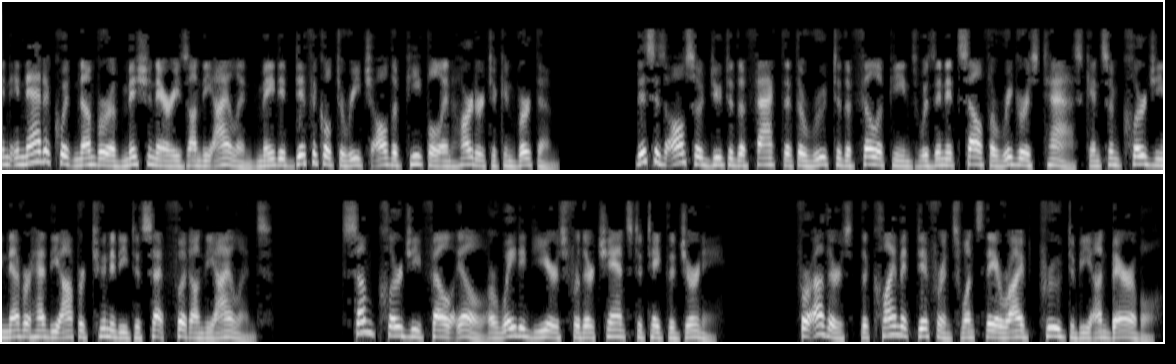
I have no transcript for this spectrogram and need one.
An inadequate number of missionaries on the island made it difficult to reach all the people and harder to convert them. This is also due to the fact that the route to the Philippines was in itself a rigorous task and some clergy never had the opportunity to set foot on the islands. Some clergy fell ill or waited years for their chance to take the journey. For others, the climate difference once they arrived proved to be unbearable.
